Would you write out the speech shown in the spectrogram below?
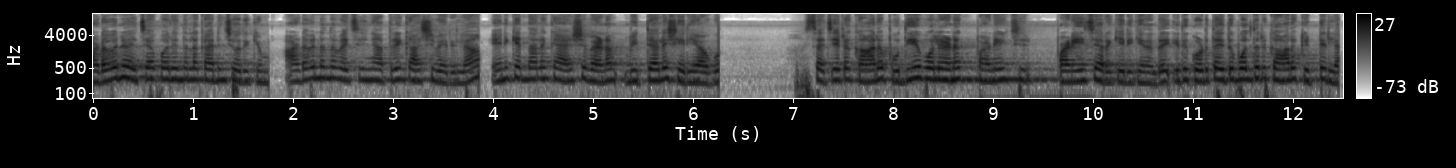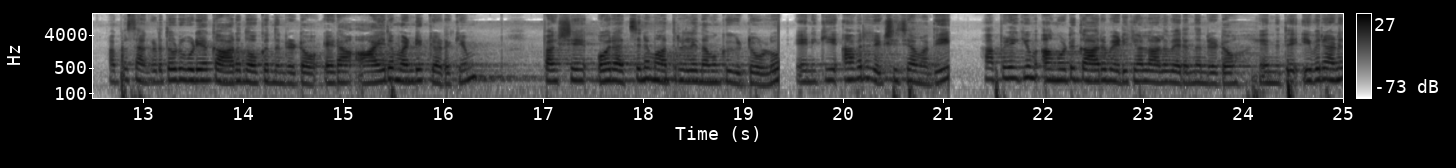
അടവിന് വെച്ചാൽ പോലെ എന്നുള്ള കാര്യം ചോദിക്കും. അടവിനൊന്നും വെച്ച് കഴിഞ്ഞാൽ അത്രയും കാശ് വരില്ല. എനിക്ക് എന്തായാലും ക്യാഷ് വേണം. വിറ്റാലേ ശരിയാകൂ. സജിയുടെ കാറ് പുതിയ പോലെയാണ് പണിയിച്ച് പണിയിച്ചിറക്കിയിരിക്കുന്നത്. ഇത് കൊടുത്ത ഇതുപോലത്തെ ഒരു കാറ് കിട്ടില്ല. അപ്പൊ സങ്കടത്തോടു കൂടി ആ കാറ് നോക്കുന്നുണ്ട് കേട്ടോ എടാ ആയിരം വണ്ടി കിടക്കും. പക്ഷേ ഒരച്ഛന് മാത്രമല്ലേ നമുക്ക് കിട്ടുള്ളൂ. എനിക്ക് അവരെ രക്ഷിച്ചാൽ മതി. അപ്പോഴേക്കും അങ്ങോട്ട് കാറ് മേടിക്കാനുള്ള ആൾ വരുന്നുണ്ട് കേട്ടോ എന്നിട്ട് ഇവരാണ്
